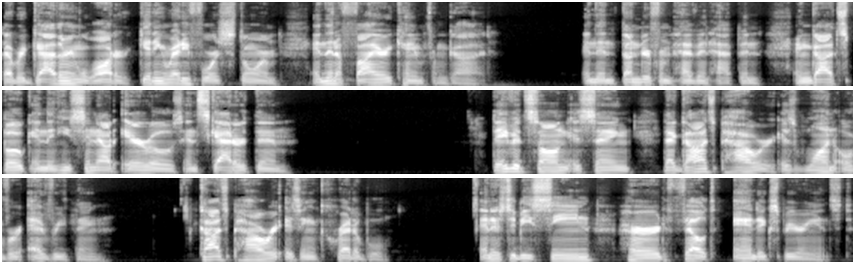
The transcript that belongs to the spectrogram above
that were gathering water getting ready for a storm. And then a fire came from god. And then thunder from heaven happened. And god spoke and then he sent out arrows and scattered them. David's song is saying that god's power is one over everything. God's power is incredible and is to be seen, heard, felt, and experienced.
